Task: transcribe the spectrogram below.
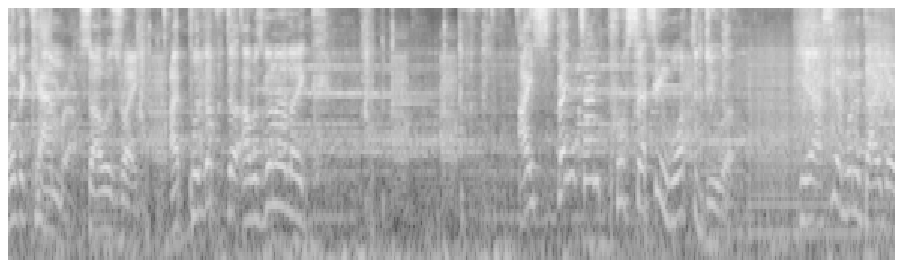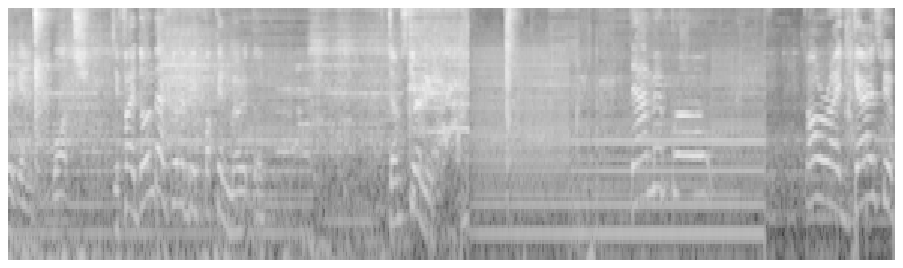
Or the camera, so I was right. I pulled up the, I was gonna like, I spent time processing what to do. Yeah, see, I'm gonna die there again. Watch. If I don't, that's gonna be a fucking miracle. Jump scare me. Damn it, bro. Alright, guys, we're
